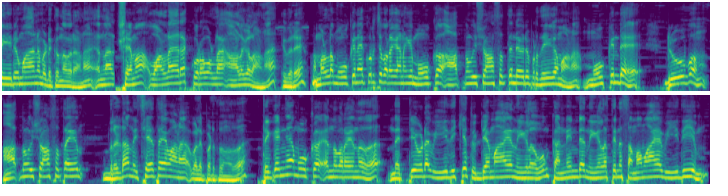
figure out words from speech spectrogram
തീരുമാനമെടുക്കുന്നവരാണ്. എന്നാൽ ക്ഷമ വളരെ കുറവുള്ള ആളുകളാണ് ഇവർ. നമ്മളുടെ മൂക്കിനെ കുറിച്ച് പറയുകയാണെങ്കിൽ മൂക്ക് ആത്മവിശ്വാസത്തിന്റെ ഒരു പ്രതീകമാണ്. മൂക്കിന്റെ രൂപം ആത്മവിശ്വാസത്തെയും ദൃഢനിശ്ചയത്തെയുമാണ് വെളിപ്പെടുത്തുന്നത്. തികഞ്ഞ മൂക്ക് എന്ന് പറയുന്നത് നെറ്റിയുടെ വീതിക്ക് തുല്യമായ നീളവും കണ്ണിന്റെ നീളത്തിന് സമമായ വീതിയും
